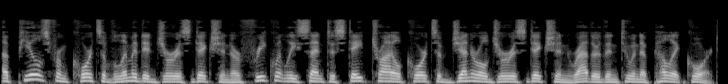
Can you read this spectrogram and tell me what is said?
Appeals from courts of limited jurisdiction are frequently sent to state trial courts of general jurisdiction rather than to an appellate court.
